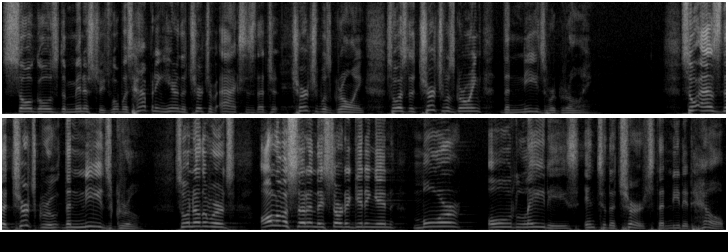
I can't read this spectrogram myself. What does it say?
so goes the ministries. What was happening here in the church of Acts is that the church was growing. So as the church was growing, the needs were growing. So as the church grew, the needs grew. So in other words, all of a sudden they started getting in more old ladies into the church that needed help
